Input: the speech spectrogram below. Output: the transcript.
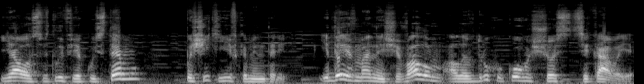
я освітлив якусь тему, пишіть її в коментарі. Ідей в мене ще валом, але вдруг у когось щось цікаве є.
